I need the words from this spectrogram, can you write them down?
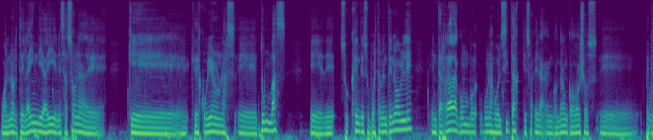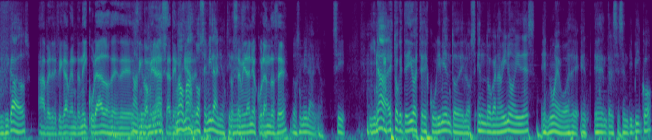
o al norte de la India, ahí en esa zona de que, que descubrieron unas eh, tumbas eh, de su- gente supuestamente noble enterrada con bo- unas bolsitas que era- encontraron cogollos eh, petrificados. Ah, petrificado, entendí, curados desde No, te 5.000 años. Ya te no, más, imaginas, 12.000 años tiene. 12.000 años curándose. 12.000 años, sí. Y nada, esto que te digo, este descubrimiento de los endocannabinoides es nuevo, es de, es de entre el 60 y pico,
